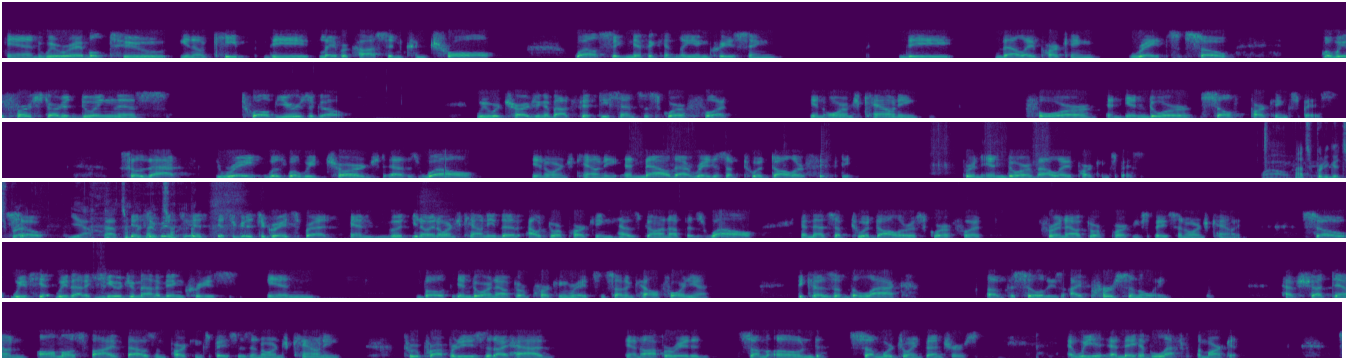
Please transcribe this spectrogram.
And we were able to, you know, keep the labor costs in control while significantly increasing the valet parking rates. So when we first started doing this 12 years ago, we were charging about 50 cents a square foot in Orange County for an indoor self parking space. So that rate was what we charged as well in Orange County, and now that rate is up to a dollar fifty for an indoor valet parking space. Wow, that's a pretty good spread. So yeah, that's a pretty it's, a, it's, it's, a, it's a great spread, and but you know in Orange County the outdoor parking has gone up as well, and that's up to a dollar a square foot for an outdoor parking space in Orange County. So we've hit we've had a mm-hmm. huge amount of increase in both indoor and outdoor parking rates in Southern California because of the lack of facilities. I personally have shut down almost 5,000 parking spaces in Orange County through properties that I had and operated. Some owned, some were joint ventures, and we and they have left the market.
